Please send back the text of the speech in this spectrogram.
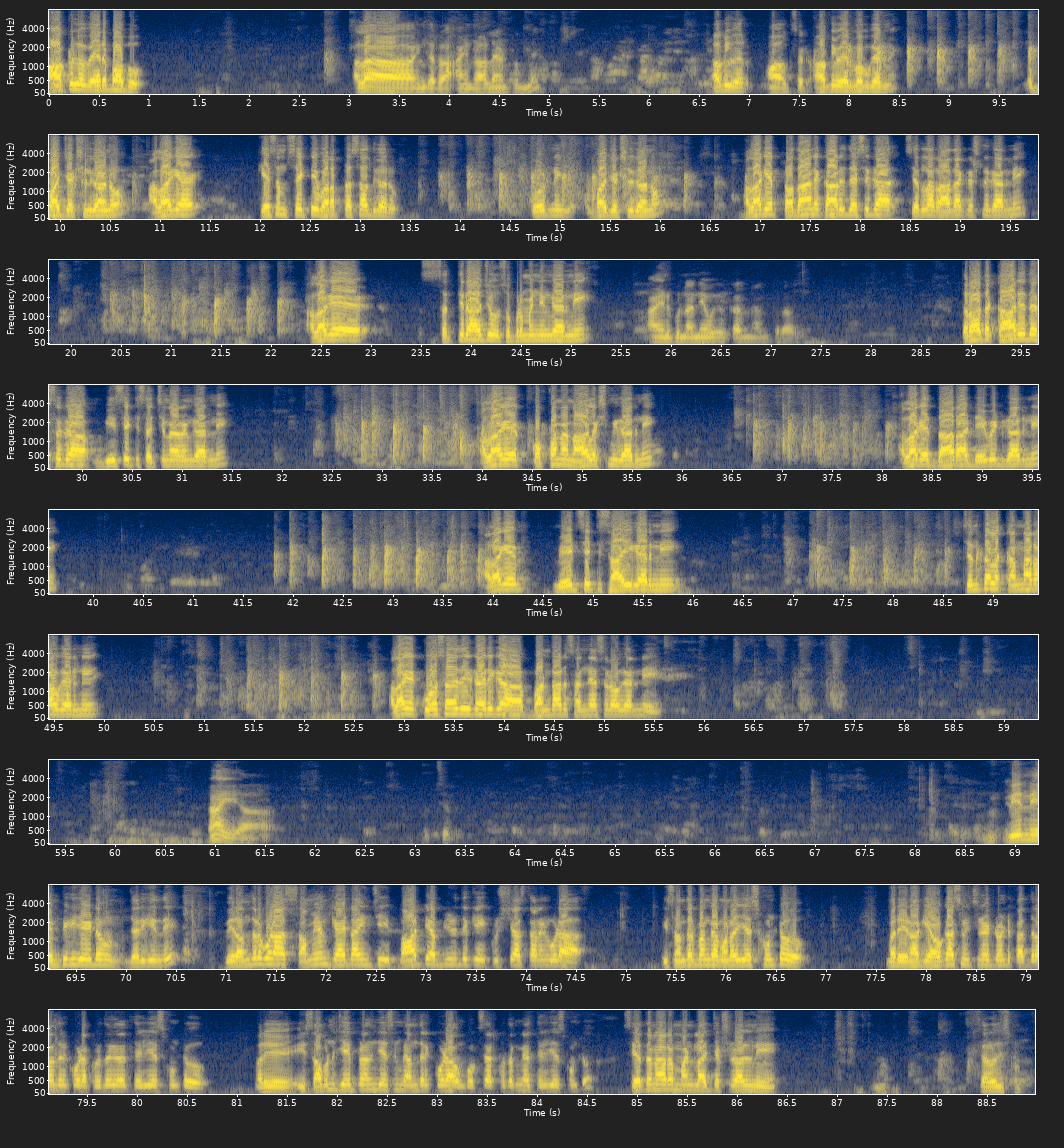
ఆకులు వీరబాబు. అలా ఇంకా రా- ఆయన రాలేంటుంది ఆకులు వేరు సరే ఆకులు వీరబాబు గారిని ఉపాధ్యక్షులుగాను అలాగే కేశంశెట్టి వరప్రసాద్ గారు కోటి ఉపాధ్యక్షులుగాను అలాగే ప్రధాన కార్యదర్శిగా చిర్ల రాధాకృష్ణ గారిని అలాగే సత్యరాజు సుబ్రహ్మణ్యం గారిని ఆయనకు నన్ను కారణాలతో రాదు తర్వాత కార్యదర్శిగా బీసెట్టి సత్యనారాయణ గారిని అలాగే కొప్పన నాగలక్ష్మి గారిని అలాగే దారా డేవిడ్ గారిని అలాగే మేడిశెట్టి సాయి గారిని చింతల కన్నారావు గారిని అలాగే కోశాధికారిగా బండారు సన్యాసరావు గారిని వీరిని ఎంపిక చేయడం జరిగింది. వీరందరూ కూడా సమయం కేటాయించి పార్టీ అభ్యున్నతికి కృషి చేస్తారని కూడా ఈ సందర్భంగా మనవి చేసుకుంటూ మరి నాకు ఈ అవకాశం ఇచ్చినటువంటి పెద్దలందరికీ కూడా కృతజ్ఞత తెలియజేసుకుంటూ మరి ఈ సభను జయప్రదం చేసిన మీ అందరికీ కూడా ఇంకొకసారి కృతజ్ఞత తెలియజేసుకుంటూ సీతనారం మండల అధ్యక్షురాలని సెలవు తీసుకుంటాం.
